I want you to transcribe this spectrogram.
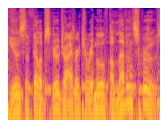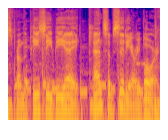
Use the Phillips screwdriver to remove 11 screws from the PCBA and subsidiary board.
